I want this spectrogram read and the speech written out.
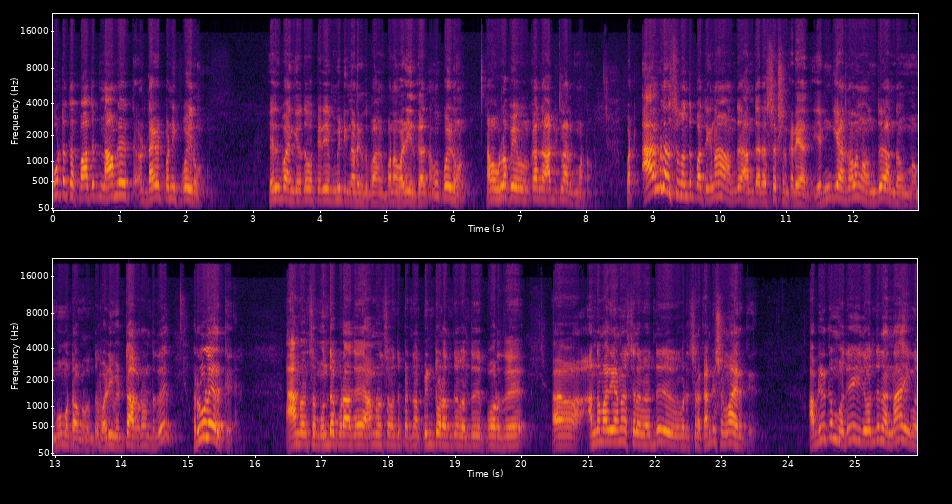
கூட்டத்தை பார்த்துட்டு நாமளே டைவர்ட் பண்ணி போயிடுவோம். எதுக்குப்பா இங்கே ஏதோ பெரிய மீட்டிங் நடக்குதுப்பா அங்கே போனால் வழி இருக்காது நம்ம போயிடுவோம். நம்ம உள்ளே போய் உட்காந்து ஆடிட்டுலாம் இருக்க மாட்டோம். பட் ஆம்புலன்ஸ் வந்து பார்த்திங்கன்னா வந்து அந்த ரெஸ்ட்ரிக்ஷன் கிடையாது. எங்கேயா இருந்தாலும் வந்து அந்த மூமெண்ட் அவங்க வந்து வழி விட்டாகணுன்றது ரூலே இருக்குது ஆம்புலன்ஸை முந்தக்கூடாது ஆம்புலன்ஸை வந்து பார்த்தீங்கன்னா பின்தொடர்ந்து வந்து போகிறது அந்த மாதிரியான சில வந்து ஒரு சில கண்டிஷன்லாம் இருக்குது அப்படி இருக்கும்போது இது வந்து என்னன்னா இவங்க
